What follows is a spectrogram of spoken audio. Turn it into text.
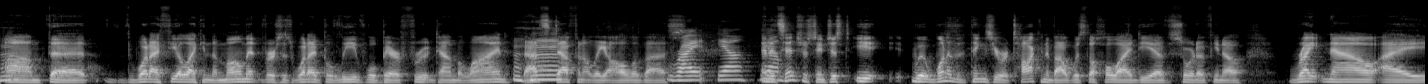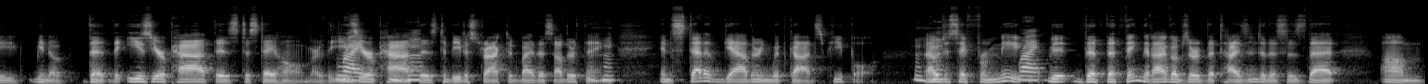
um, the what I feel like in the moment versus what I believe will bear fruit down the line, that's definitely all of us. Mm-hmm. right. Yeah. And yeah. it's interesting. Just e- one of the things you were talking about was the whole idea of sort of, you know, right now I, you know, the the easier path is to stay home, or the Right. Mm-hmm. easier path is to be distracted by this other thing, instead of gathering with God's people. And I would just say, for me, Mm-hmm. Right. it- the the thing that I've observed that ties into this is that. Um,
